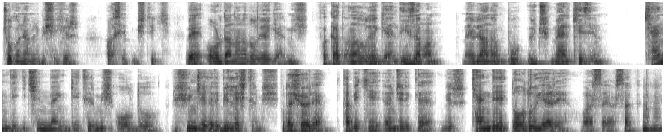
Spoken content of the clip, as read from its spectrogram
çok önemli bir şehir bahsetmiştik ve oradan Anadolu'ya gelmiş. Fakat Anadolu'ya geldiği zaman Mevlana bu üç merkezin kendi içinden getirmiş olduğu düşünceleri birleştirmiş. Bu da şöyle tabii ki öncelikle bir kendi doğduğu yeri varsayarsak Hı hı.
